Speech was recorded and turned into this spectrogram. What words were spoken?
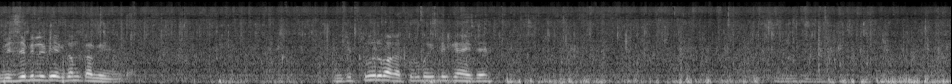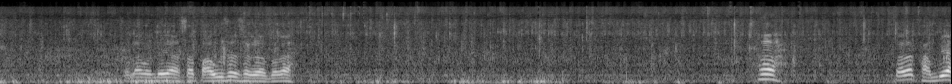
विजिबिलिटी एकदम कमी आहे. म्हणजे तूर बघा तूर बघितली की नाही ते? चला म्हणजे असा पाऊस आहे सगळा बघा. हा. चला थांबूया.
